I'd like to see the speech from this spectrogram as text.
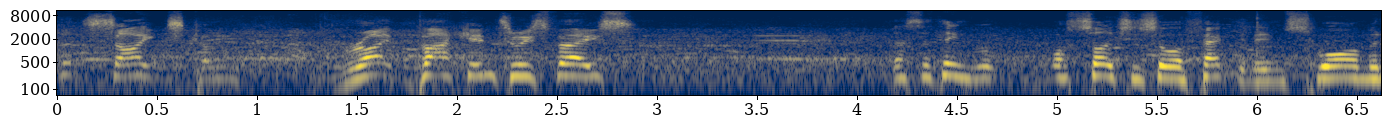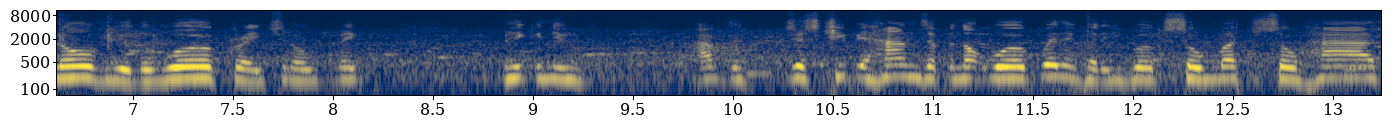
but Sykes coming right back into his face. That's the thing, what Sykes is so effective in, swarming over you, the work rate, you know, make, making you have to just keep your hands up and not work with him because he works so much, so hard.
